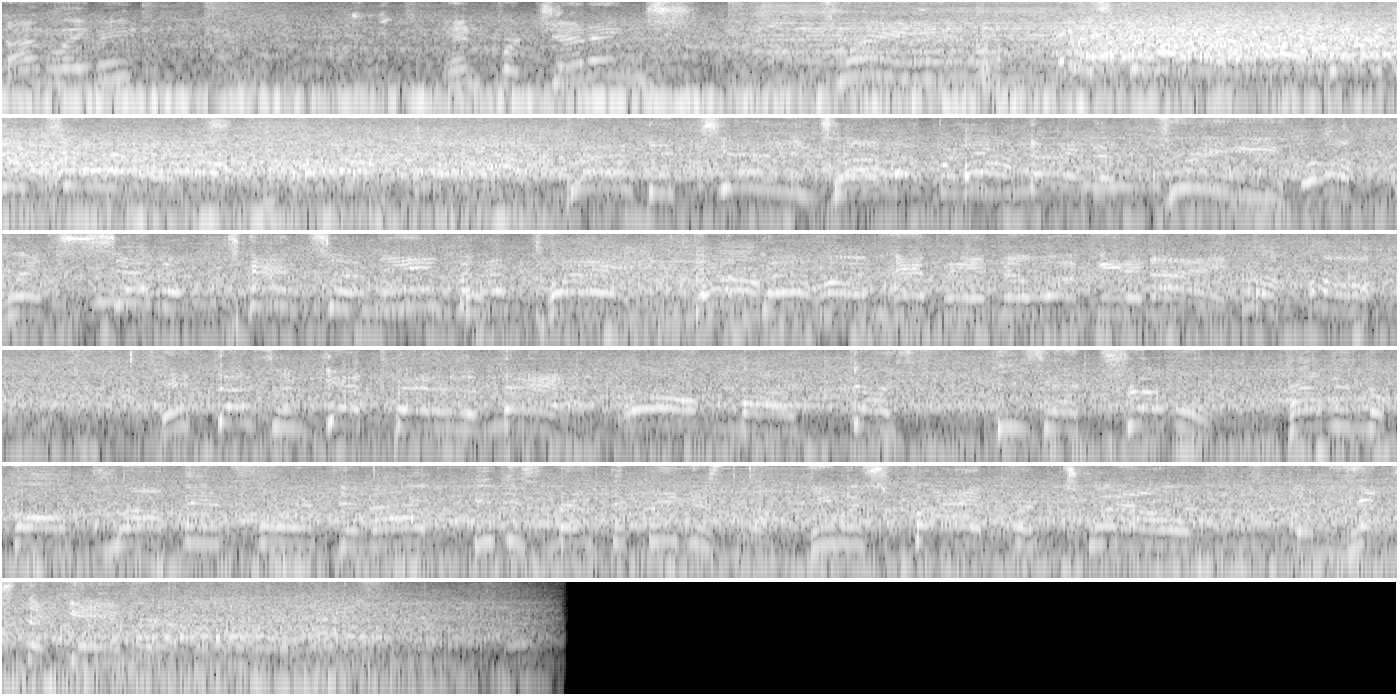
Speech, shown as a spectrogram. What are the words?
Dunleavy in for Jennings. Three. It's good! Brandon Jennings! Brandon Jennings on opening night of three with seven tenths on the inbound play. They'll go home happy in Milwaukee tonight. It doesn't get better than that. Oh my gosh, he's had trouble having the ball drop in for him tonight. He just made the biggest one. He was 5 for 12 and hits the gamer.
